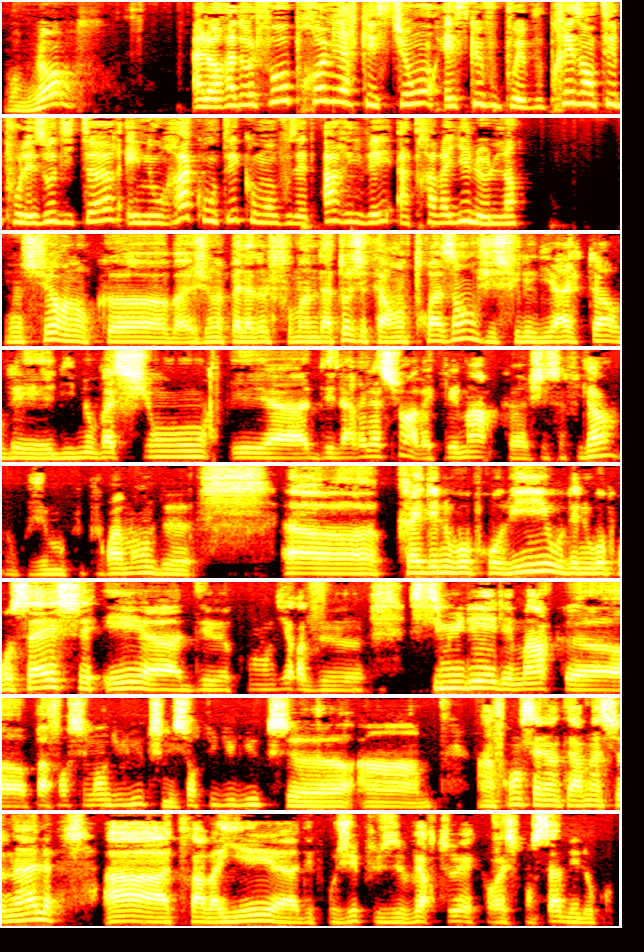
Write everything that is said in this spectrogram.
Bonjour. Alors Adolfo, première question, est-ce que vous pouvez vous présenter pour les auditeurs et nous raconter comment vous êtes arrivé à travailler le lin? Bien sûr, donc euh, bah, je m'appelle Adolfo Mandato, j'ai 43 ans, je suis le directeur des, d'innovation et euh, de la relation avec les marques euh, chez Safila. Donc je m'occupe vraiment de euh, créer des nouveaux produits ou des nouveaux process et de comment dire de stimuler les marques, pas forcément du luxe, mais surtout du luxe en, France et à l'international, à travailler des projets plus vertueux, et responsables et locaux.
